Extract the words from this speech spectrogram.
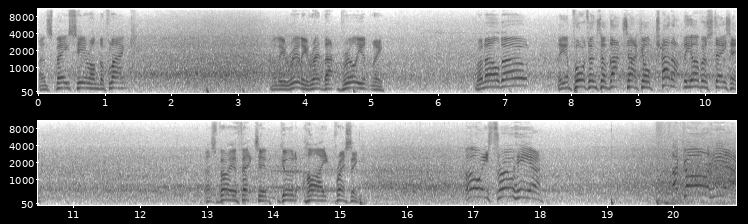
And space here on the flank. Well, he really read that brilliantly. Ronaldo, the importance of that tackle cannot be overstated. That's very effective, good high pressing. Oh, he's through here. A goal here,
